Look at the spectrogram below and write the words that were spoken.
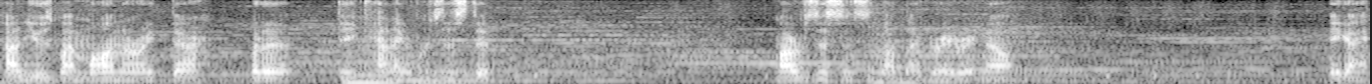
Can't use my mana right there, but uh, they kinda resist it. My resistance is not that great right now. Hey guy.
